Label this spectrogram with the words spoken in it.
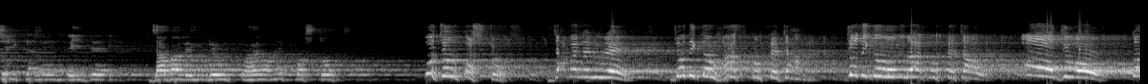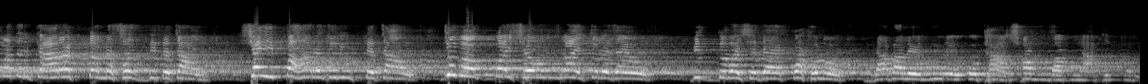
সেইখানে এই যে জাবালে নূরে উঠতে হয়, অনেক কষ্ট, প্রচুর কষ্ট। জাবালে নূরে যদি কেউ হাজ করতে চান যদি কেউ উমরা করতে চাও, ও যুবক, তোমাদেরকে আর একটা মেসেজ দিতে চাই। সেই পাহাড়ে যদি উঠতে চাও, যুবক বয়সে অন্যায় চলে যায় বৃদ্ধ বয়সে যায় কখনো দাবালে নূরে ওঠা সম্ভব না ঠিক করে।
